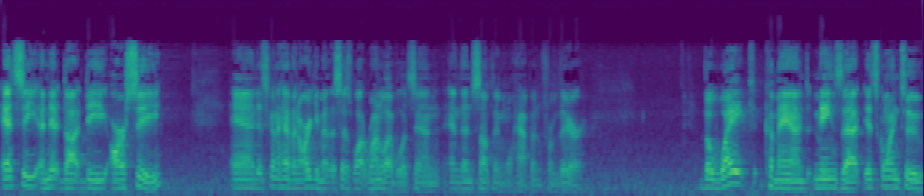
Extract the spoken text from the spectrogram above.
etc init.d rc, and it's going to have an argument that says what run level it's in, and then something will happen from there. The wait command means that it's going to,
